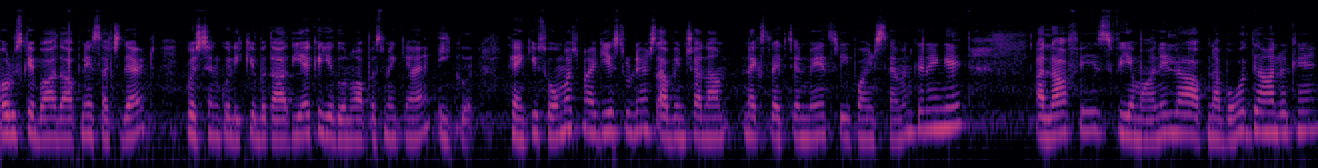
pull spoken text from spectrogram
और उसके बाद आपने सच दैट क्वेश्चन को लिख के बता दिया है कि ये दोनों आपस में क्या है? Equal thank you so much my dear students अब इंशाल्लाह नेक्स्ट लेक्चर में थ्री पॉइंट सेवन करेंगे। अल्लाह हाफिज़, फ़ी अमान अपना बहुत ध्यान रखें,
